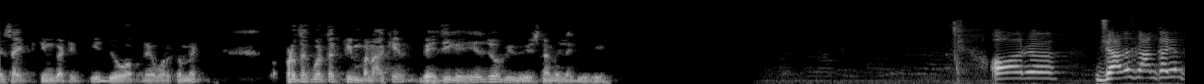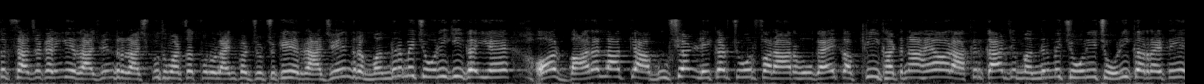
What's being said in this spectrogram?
एसआईटी टीम गठित की, जो अपने वर्क में पृथक पृथक टीम बना के भेजी गई है, जो अभी विवेचना में लगी हुई और ज़्यादा जानकारी हम तक साझा करेंगे। राजेंद्र राजपूत हमारे साथ फ़ोन लाइन पर जुड़ चुके हैं। राजेंद्र, मंदिर में चोरी की गई है और 12 लाख के आभूषण लेकर चोर फरार हो गए। कब की घटना है और आखिरकार जब मंदिर में चोरी चोरी कर रहे थे,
